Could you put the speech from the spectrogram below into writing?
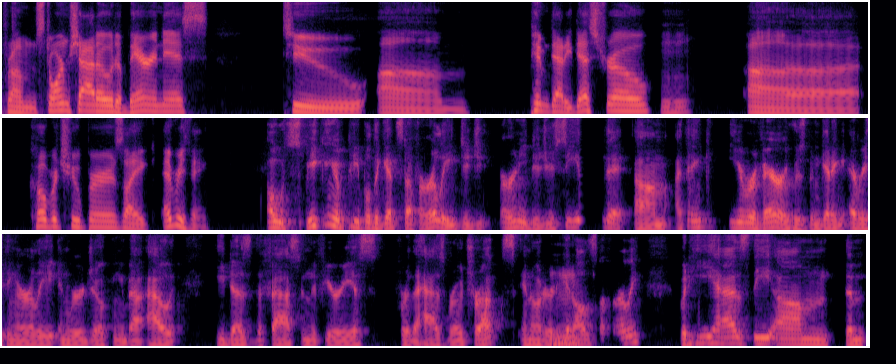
from Storm Shadow to Baroness to um, Pimp Daddy Destro, Mhm. uh, Cobra Troopers, like everything. Oh, speaking of people to get stuff early, did you Ernie, did you see that um I think E Rivera, who's been getting everything early, and we were joking about how he does the Fast and the Furious for the Hasbro trucks in order to get Mhm. all the stuff early. But he has the um the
